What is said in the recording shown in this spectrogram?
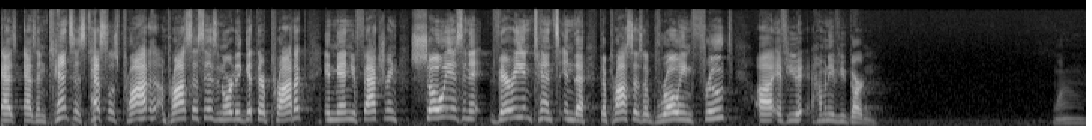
as, as intense as Tesla's product, process is in order to get their product in manufacturing, so isn't it very intense in the, the process of growing fruit? Uh, if you, how many of you garden? One.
